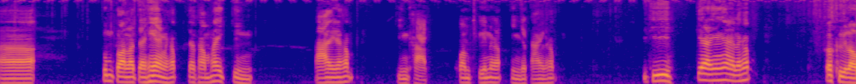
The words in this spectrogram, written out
อ่า ตุ้มตอนเราจะแห้งนะครับ จะทำให้กิ่งตายนะครับ กิ่งขาดความชื้นนะครับ กิ่งจะตายนะครับ วิธีแก้ง่ายๆนะครับ ก็คือเรา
